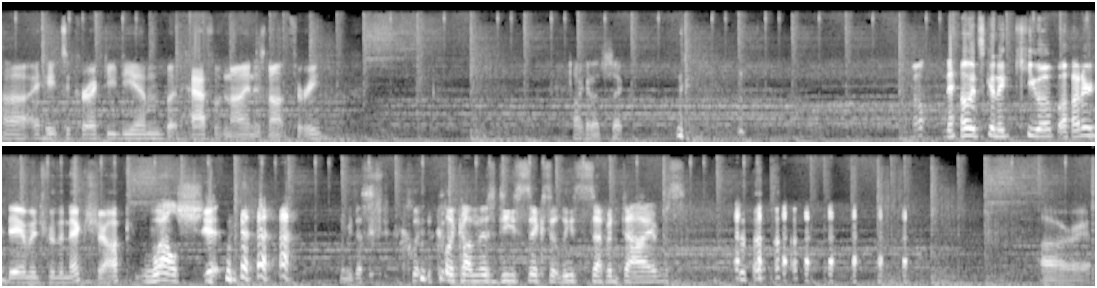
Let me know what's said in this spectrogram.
Uh, I hate to correct you, DM, but half of nine is not three. I got a six. Well, now it's gonna queue up 100 damage for the next shock. Well, shit. Let me just click, click on this d6 at least seven times. Alright,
